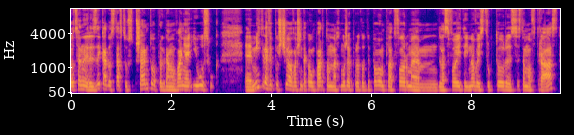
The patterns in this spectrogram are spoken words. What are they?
oceny ryzyka dostawców sprzętu, oprogramowania i usług. E, Mitre wypuściła właśnie taką opartą na chmurze prototypową platformę dla swojej tej nowej struktury System of Trust.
